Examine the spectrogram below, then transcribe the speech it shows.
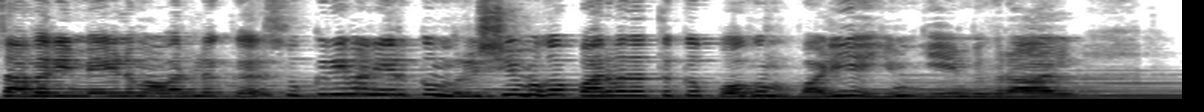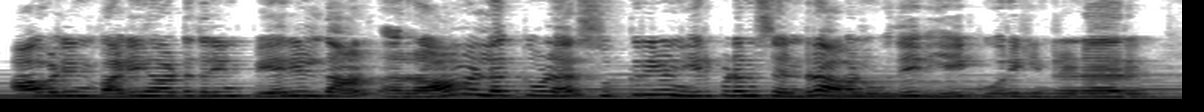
சபரி மேலும் அவர்களுக்கு சுக்ரீவன் இருக்கும் ரிஷிமுக பர்வதத்துக்கு போகும் வழியையும் ஏம்புகிறாள். அவளின் வழிகாட்டுதலின் பேரில்தான் ராம சுக்ரீவன் இருப்பிடம் சென்று அவன் உதவியை கோருகின்றனர்.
